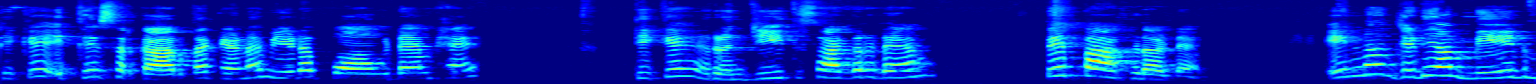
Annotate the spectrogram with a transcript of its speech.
ਠੀਕ ਹੈ? ਇੱਥੇ ਸਰਕਾਰ ਦਾ ਕਹਿਣਾ ਵੀ ਜਿਹੜਾ ਪੌਂਗ ਡੈਮ ਹੈ, ਠੀਕ ਹੈ? ਰਣਜੀਤ ਸਾਗਰ ਡੈਮ ਤੇ ਪਾਖੜਾ ਡੈਮ ਇਹਨਾਂ ਜਿਹੜੀਆਂ ਮੇਨ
